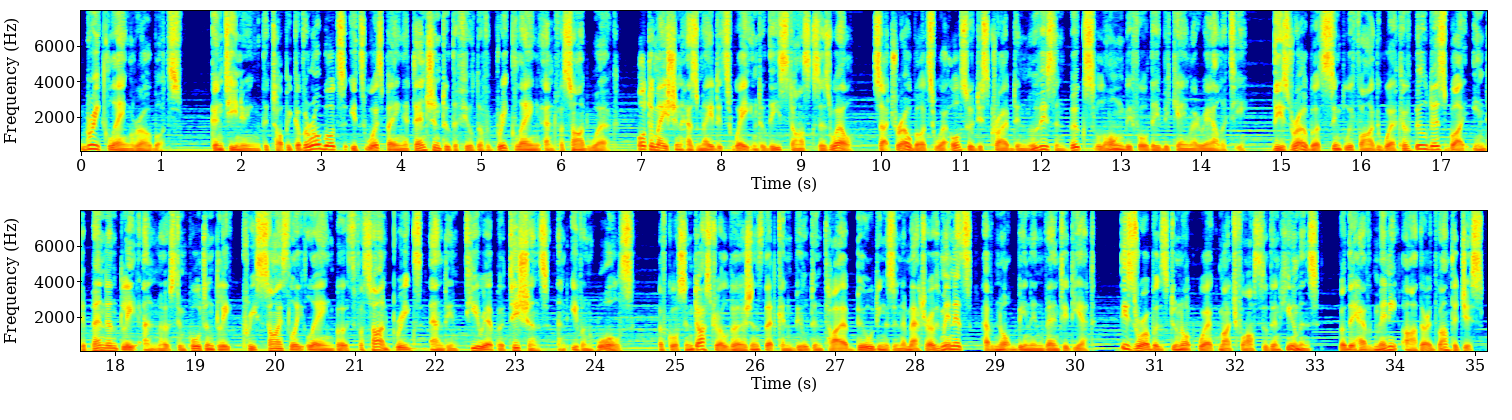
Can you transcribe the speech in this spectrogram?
Bricklaying robots. Continuing the topic of robots, it's worth paying attention to the field of bricklaying and facade work. Automation has made its way into these tasks as well. Such robots were also described in movies and books long before they became a reality. These robots simplify the work of builders by independently and most importantly, precisely laying both facade bricks and interior partitions and even walls. Of course, industrial versions that can build entire buildings in a matter of minutes have not been invented yet. These robots do not work much faster than humans, but they have many other advantages.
